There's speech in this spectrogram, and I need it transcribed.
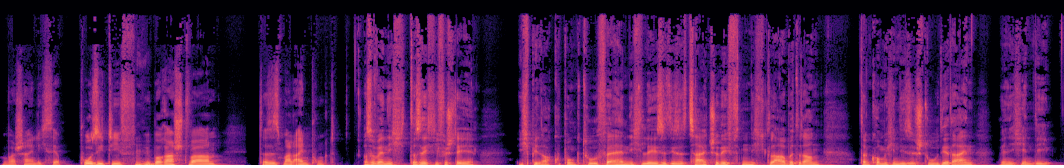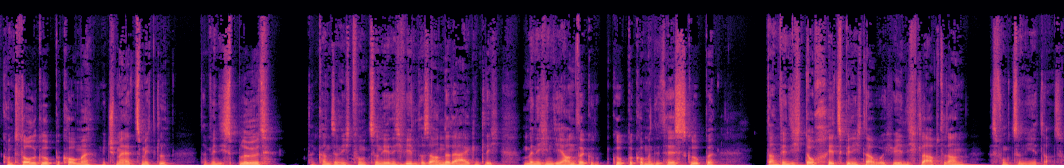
wahrscheinlich sehr positiv mhm. überrascht waren. Das ist mal ein Punkt. Also wenn ich das richtig verstehe, ich bin Akupunktur-Fan, ich lese diese Zeitschriften, ich glaube daran, dann komme ich in diese Studie rein. Wenn ich in die Kontrollgruppe komme mit Schmerzmittel, dann bin ich's blöd, dann kann es ja nicht funktionieren, ich will das andere eigentlich. Und wenn ich in die andere Gruppe komme, die Testgruppe, dann finde ich doch, jetzt bin ich da, wo ich will, ich glaube daran, es funktioniert also.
